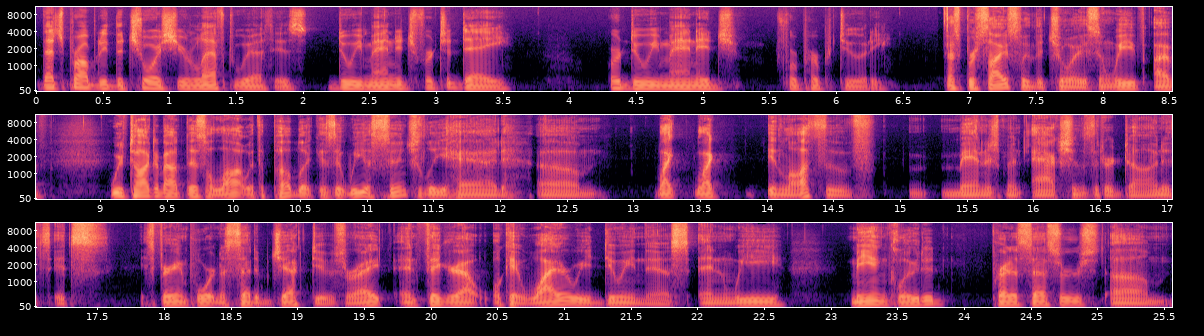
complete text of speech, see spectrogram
that's probably the choice you're left with is do we manage for today or do we manage for perpetuity? That's precisely the choice, and we've I've we've talked about this a lot with the public. Is that we essentially had um, like like in lots of management actions that are done. It's it's it's very important to set objectives, right, and figure out okay why are we doing this, and we, me included, predecessors um,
